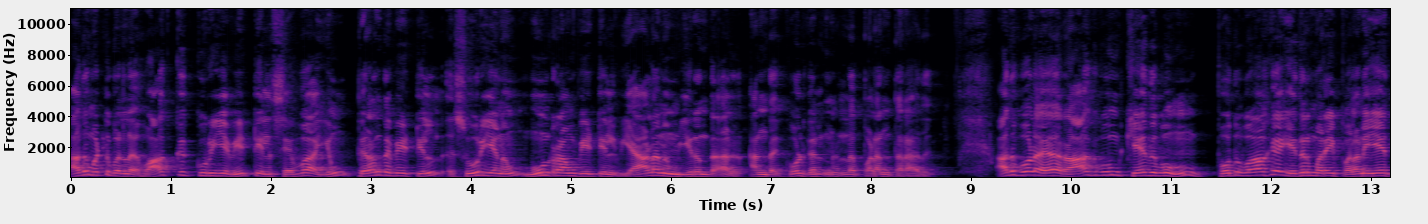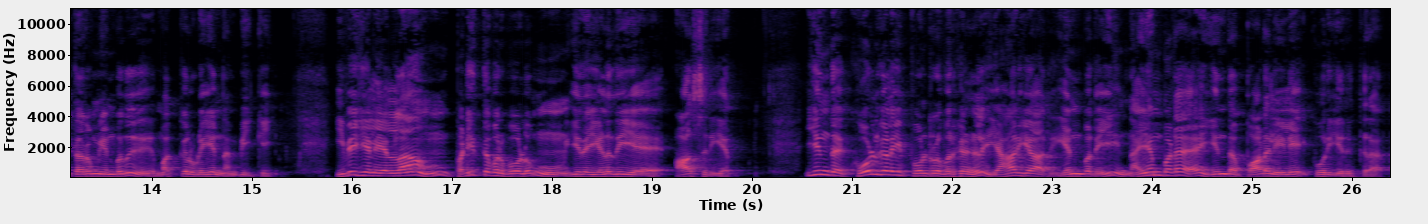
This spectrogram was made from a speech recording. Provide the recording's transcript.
அது மட்டுமல்ல வாக்குக்குரிய வீட்டில் செவ்வாயும் பிறந்த வீட்டில் சூரியனும் மூன்றாம் வீட்டில் வியாழனும் இருந்தால் அந்த கோள்கள் நல்ல பலன் தராது. அதுபோல ராகுவும் கேதுவும் பொதுவாக எதிர்மறை பலனையே தரும் என்பது மக்களுடைய நம்பிக்கை. இவைகளையெல்லாம் படித்தவர் போலும் இதை எழுதிய ஆசிரியர். இந்த கோள்களை போன்றவர்கள் யார் யார் என்பதை நயம்பட இந்த பாடலிலே கூறியிருக்கிறார்.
